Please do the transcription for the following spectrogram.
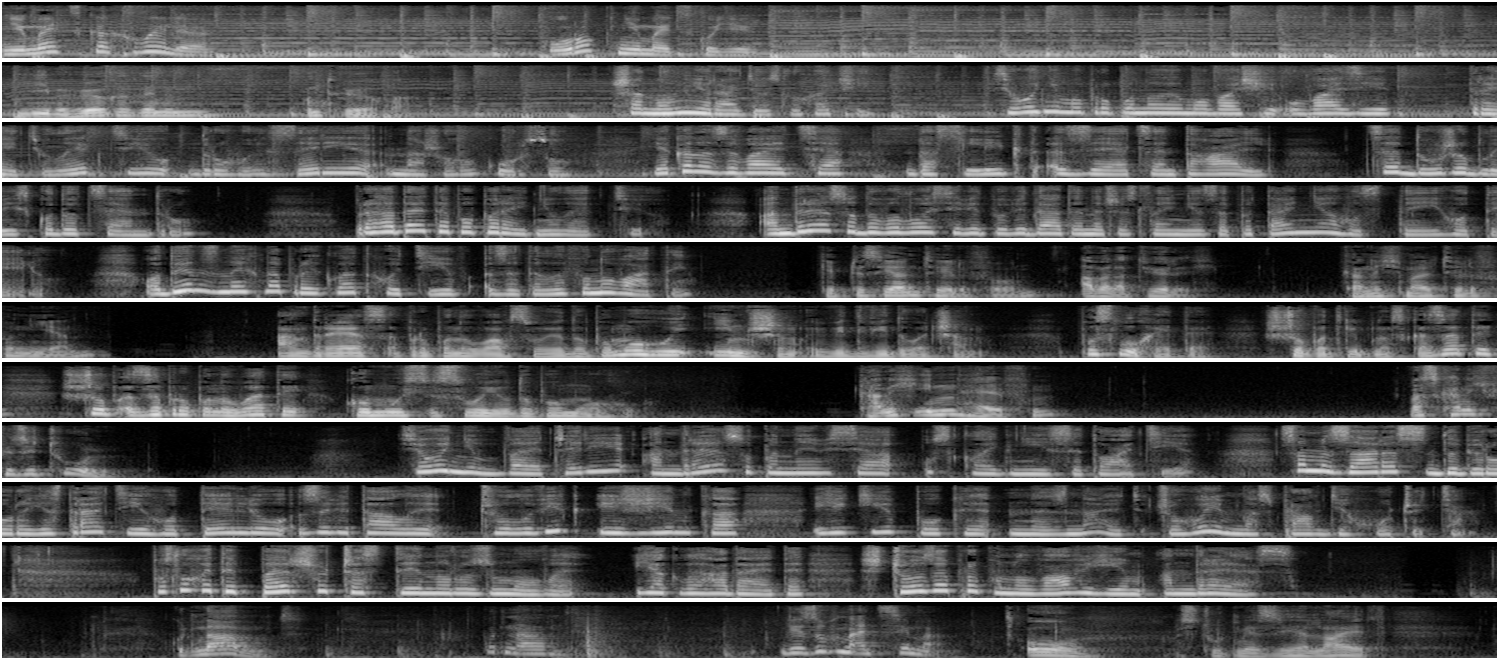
Німецька хвиля. Урок німецької. Liebe Hörerinnen und Hörer, Шановні радіослухачі, сьогодні ми пропонуємо вашій увазі третю лекцію другої серії нашого курсу, яка називається Das liegt sehr zentral. Це дуже близько до центру. Пригадайте попередню лекцію. Андреасу довелося відповідати на численні запитання гостей готелю. Один з них, наприклад, хотів зателефонувати. Gibt es hier ein Telefon? aber natürlich. Kann ich mal telefonieren? Андреас пропонував свою допомогу й іншим відвідувачам. Послухайте, що потрібно сказати, щоб запропонувати комусь свою допомогу. Kann ich Ihnen helfen? Was kann ich für Sie tun? Сьогодні ввечері Андреас опинився у складній ситуації. Саме зараз до бюро реєстрації готелю завітали чоловік і жінка, які поки не знають, чого їм насправді хочеться. Послухайте першу частину розмови. Як ви гадаєте, що запропонував їм Андреас? Guten Abend. Guten Abend. Wir suchen ein Zimmer. Oh, es tut mir sehr leid,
